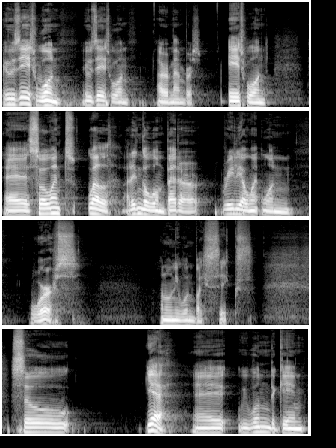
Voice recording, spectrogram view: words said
It was eight one. It was eight one. I remember it. Eight one. Uh, so I went. Well, I didn't go one better. Really, I went one worse, and only won by six. So, yeah, uh, we won the game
